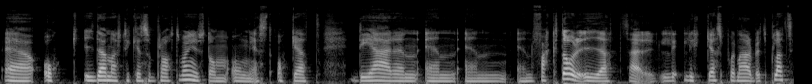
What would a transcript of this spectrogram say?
Eh, och i den artikeln så pratar man just om ångest och att det är en, en, en, en faktor i att här, ly- lyckas på en arbetsplats.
